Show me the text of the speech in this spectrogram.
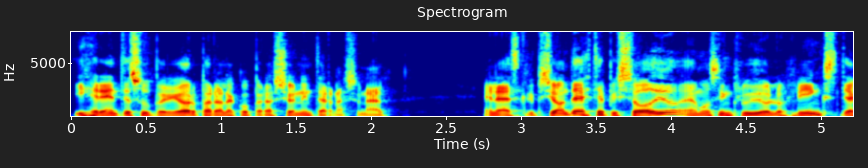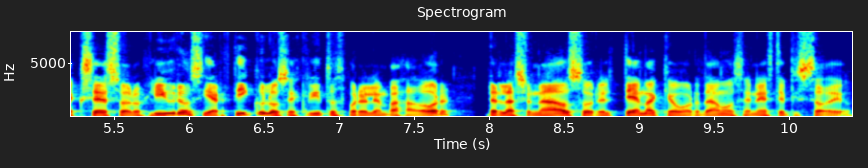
y gerente superior para la cooperación internacional. En la descripción de este episodio hemos incluido los links de acceso a los libros y artículos escritos por el embajador relacionados sobre el tema que abordamos en este episodio.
